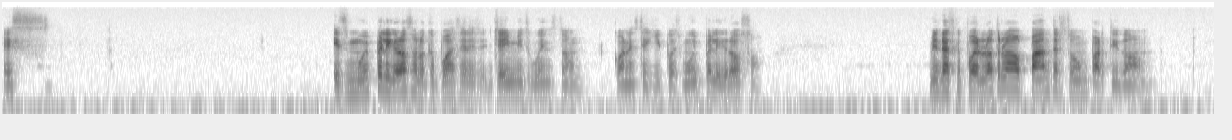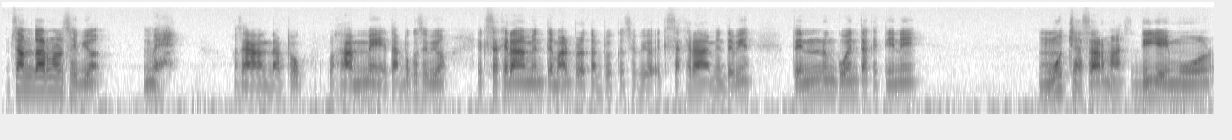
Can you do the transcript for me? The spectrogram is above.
es, es muy peligroso lo que puede hacer James Winston con este equipo. Es muy peligroso. Mientras que por el otro lado, Panthers tuvo un partido. Sam Darnold se vio. Meh. O sea, tampoco o sea, me, tampoco se vio exageradamente mal, pero tampoco se vio exageradamente bien. Teniendo en cuenta que tiene muchas armas. DJ Moore,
